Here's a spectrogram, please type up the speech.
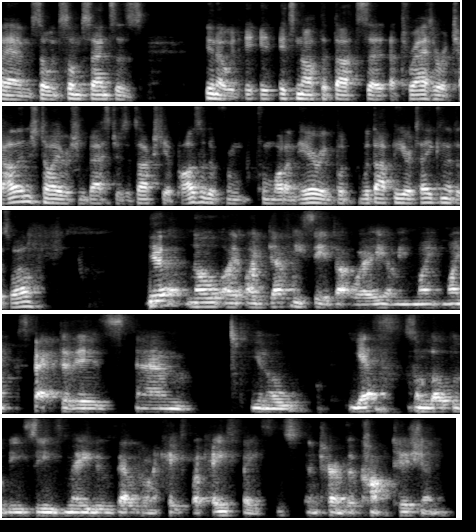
Um, so in some senses, you know, it, it, it's not that that's a, a, threat or a challenge to Irish investors. It's actually a positive from from what I'm hearing. But would that be your taking it as well? Yeah, no, I, I definitely see it that way. I mean, my my perspective is, um, you know, yes, some local VCs may lose out on a case by case basis in terms of competition.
